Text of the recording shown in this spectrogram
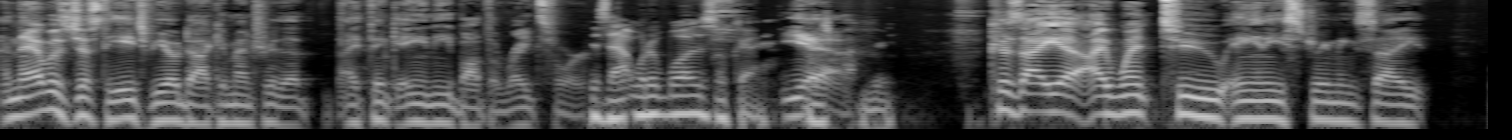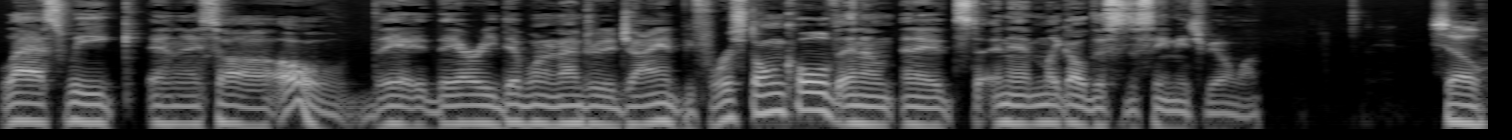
And that was just the HBO documentary that I think A and E bought the rights for. Is that what it was? Okay. Yeah. Because I uh, I went to A and E streaming site last week and I saw, oh, they they already did one on Andre the Giant before Stone Cold, and I'm and it's and I'm like, oh, this is the same HBO one. So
